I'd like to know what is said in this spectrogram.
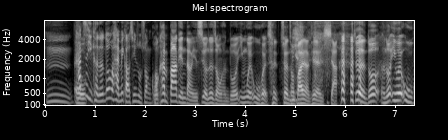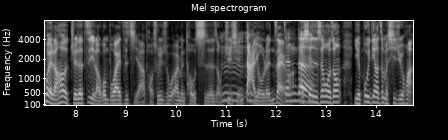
嗯，她自己可能都还没搞清楚状况。我看八点档也是有那种很多因为误会，虽然从八点档听起来很瞎，就是很多很多因为误会，然后觉得自己老公不爱自己啊，跑出去去外面偷吃的这种剧情大有人在。真的，现实生活中也不一定要这么戏剧化，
